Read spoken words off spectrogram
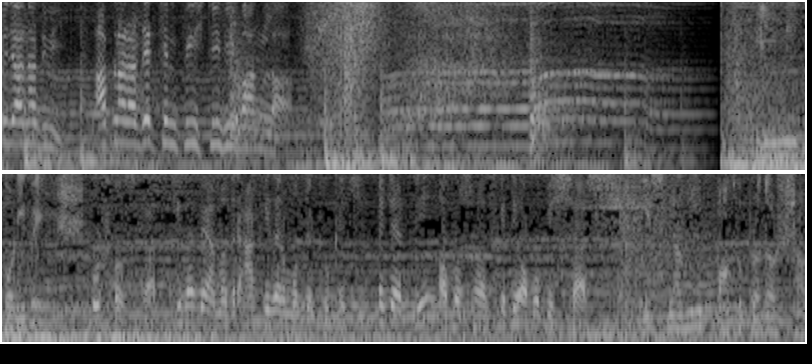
বদরুদ্দোজা নদী আপনারা দেখছেন পিস টিভি বাংলা। ইলমি পরিবেশ। কুসংস্কার কীভাবে আমাদের আকিদার মধ্যে ঢুকেছে? এটা একটি অপসংস্কৃতি অপবিশ্বাস। ইসলামী পথ প্রদর্শন।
